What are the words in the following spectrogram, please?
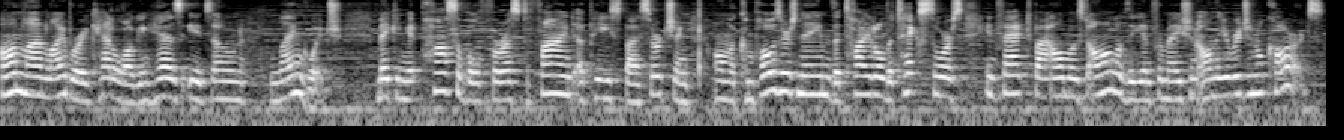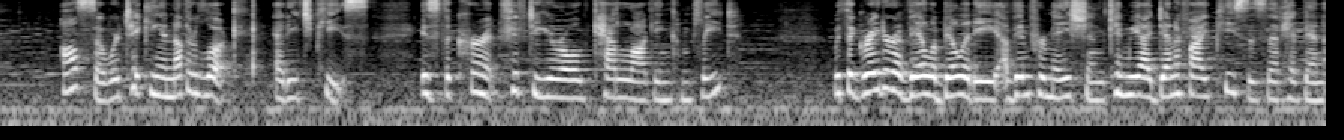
Online library cataloging has its own language, making it possible for us to find a piece by searching on the composer's name, the title, the text source, in fact, by almost all of the information on the original cards. Also, we're taking another look at each piece. Is the current 50 year old cataloging complete? With the greater availability of information, can we identify pieces that have been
